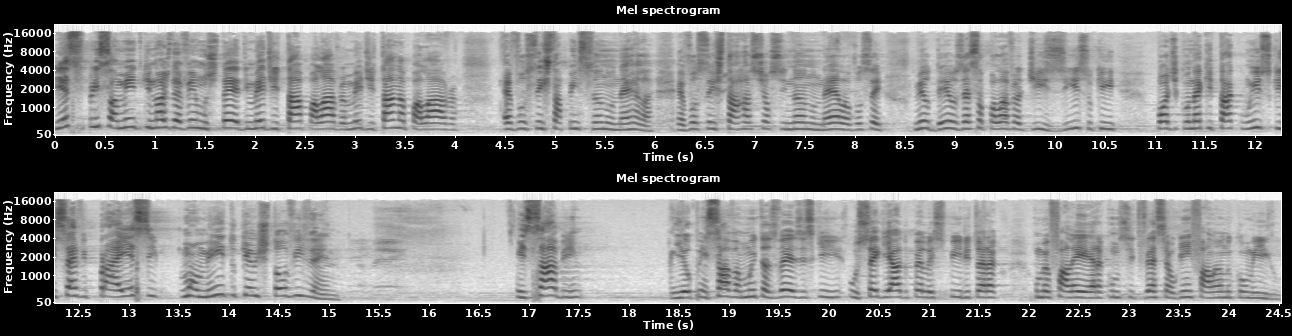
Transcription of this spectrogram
E esse pensamento que nós devemos ter de meditar a palavra, meditar na palavra, é você estar pensando nela, é você estar raciocinando nela, você, meu Deus, essa palavra diz isso que pode conectar com isso que serve para esse momento que eu estou vivendo. E sabe, e eu pensava muitas vezes que o ser guiado pelo Espírito era, como eu falei, era como se tivesse alguém falando comigo.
